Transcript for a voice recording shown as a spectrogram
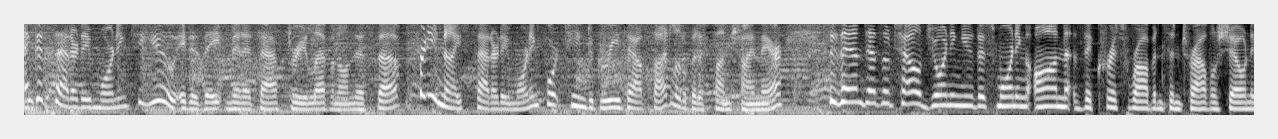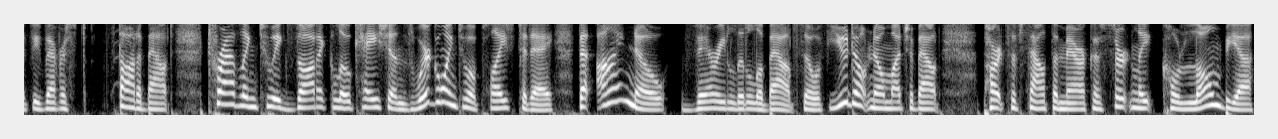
And good Saturday morning to you. It is eight minutes after 11 on this uh, pretty nice Saturday morning. 14 degrees outside, a little bit of sunshine there. Suzanne Desautels joining you this morning on the Chris Robinson Travel Show. And if you've ever st- thought about traveling to exotic locations, we're going to a place today that I know very little about. So if you don't know much about parts of South America, certainly Colombia,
